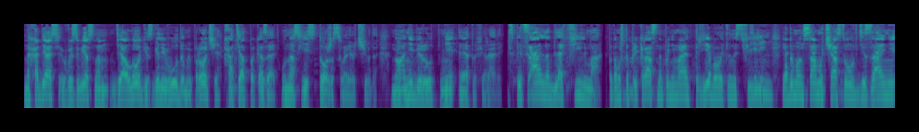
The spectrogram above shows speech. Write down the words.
находясь в известном диалоге с Голливудом и прочее, хотят показать, у нас есть тоже свое чудо. Но они берут не эту Феррари. Специально для фильма, потому что прекрасно понимают требовательность. Феллини. Я думаю, он сам участвовал в дизайне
